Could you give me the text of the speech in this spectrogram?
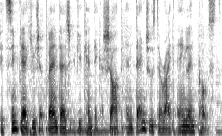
It's simply a huge advantage if you can take a shot and then choose the right angle and post.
